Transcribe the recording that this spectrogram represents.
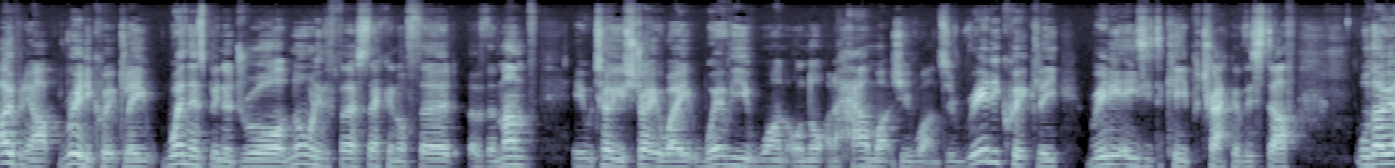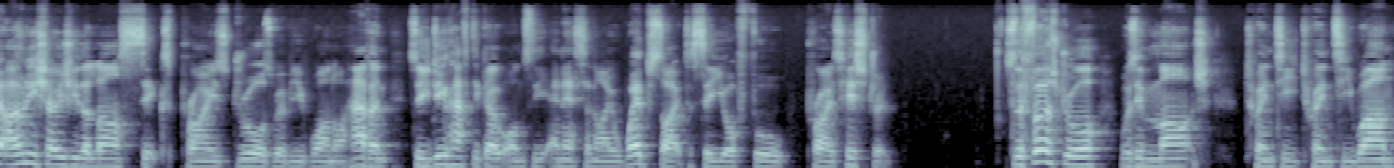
Open it up really quickly. When there's been a draw, normally the first, second, or third of the month, it will tell you straight away whether you've won or not and how much you've won. So, really quickly, really easy to keep track of this stuff. Although it only shows you the last six prize draws, whether you've won or haven't. So, you do have to go onto the NS&I website to see your full prize history. So, the first draw was in March 2021,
